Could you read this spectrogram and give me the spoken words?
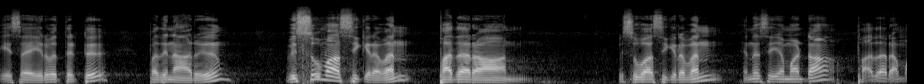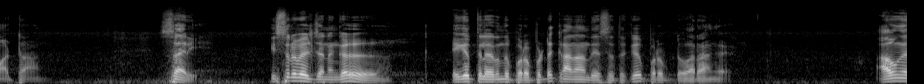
ஏசாயா இருபத்தெட்டு பதினாறு. விசுவாசிக்கிறவன் பதறான். விசுவாசிக்கிறவன் என்ன செய்ய மாட்டான்? பதற மாட்டான். சரி இஸ்ரோவேல் ஜனங்கள் எகிப்திலிருந்து புறப்பட்டு கானான் தேசத்துக்கு புறப்பட்டு வராங்க. அவங்க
